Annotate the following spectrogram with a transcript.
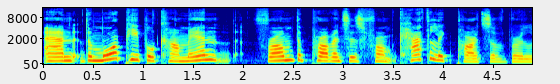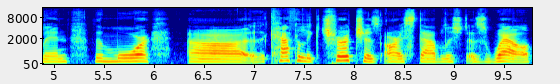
And the more people come in from the provinces, from Catholic parts of Berlin, the more uh, Catholic churches are established as well.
